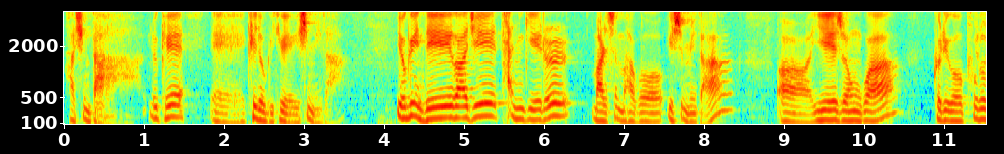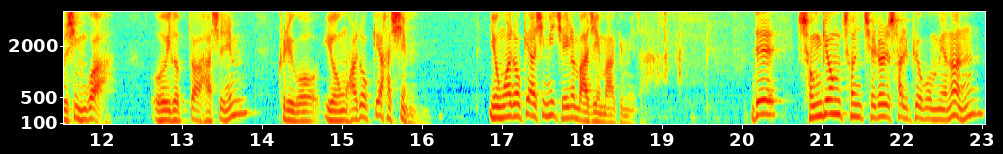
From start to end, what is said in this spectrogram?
하신다. 이렇게 기록이 되어 있습니다. 여기 네 가지 단계를 말씀하고 있습니다. 어, 예정과 그리고 부르심과 의롭다 하심 그리고 영화롭게 하심 영화롭게 하심이 제일 마지막입니다. 근데 성경 전체를 살펴보면은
